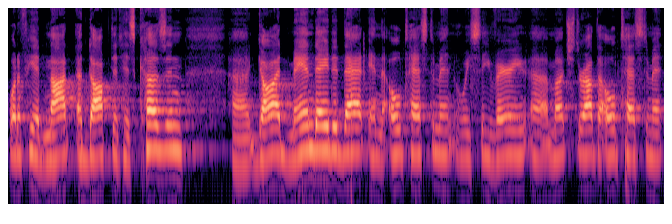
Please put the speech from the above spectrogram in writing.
What if he had not adopted his cousin? Uh, God mandated that in the Old Testament. We see very uh, much throughout the Old Testament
